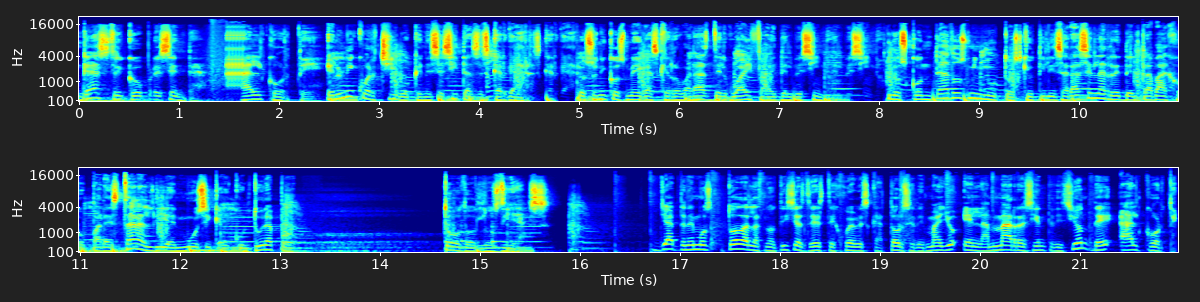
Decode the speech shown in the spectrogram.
Gástrico presenta Al Corte, el único archivo que necesitas descargar, los únicos megas que robarás del Wi-Fi del vecino, los contados minutos que utilizarás en la red del trabajo para estar al día en música y cultura pop todos los días. Ya tenemos todas las noticias de este jueves 14 de mayo en la más reciente edición de Al Corte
